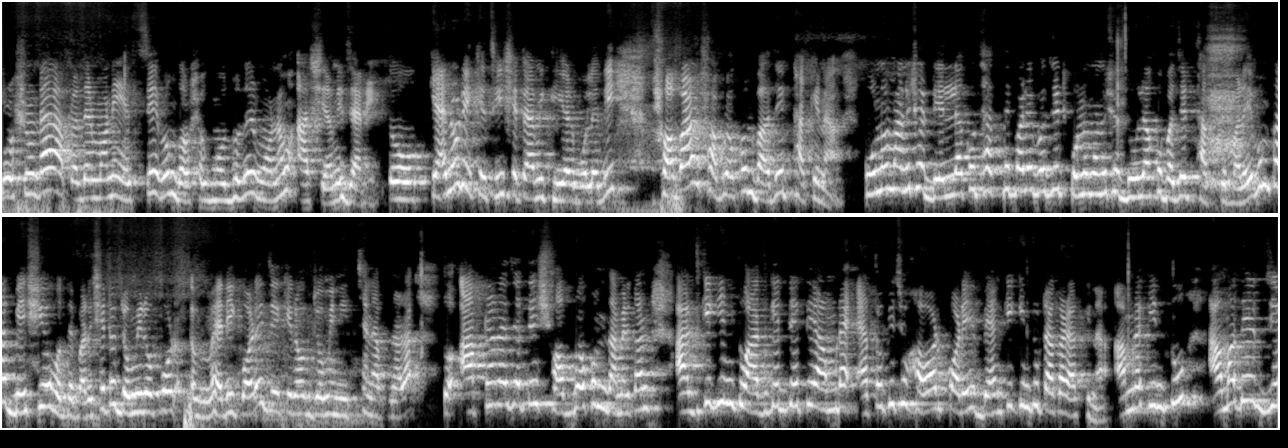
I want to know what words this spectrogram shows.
প্রশ্নটা আপনাদের মনে এসছে এবং দর্শক বন্ধুদের মনেও আসে, আমি জানি। তো কেন রেখেছি সেটা আমি ক্লিয়ার বলে দিই। সবার সব রকম বাজেট থাকে না। কোনো মানুষের দেড় লাখও থাকতে পারে বাজেট কোনো মানুষের দু লাখও বাজেট থাকতে পারে এবং তার বেশিও হতে পারে। সেটা জমির ওপর ভ্যারি করে যে কীরকম জমি নিচ্ছেন আপনারা? তো আপনারা যাতে সব রকম দামের, কারণ আজকে কিন্তু, আজকের ডেটে আমরা এত কিছু হওয়ার পরে ব্যাংকে কিন্তু টাকা রাখি না। আমরা কিন্তু আমাদের যে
